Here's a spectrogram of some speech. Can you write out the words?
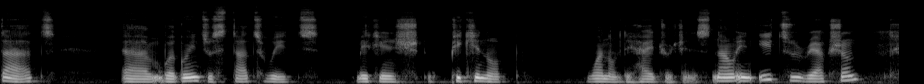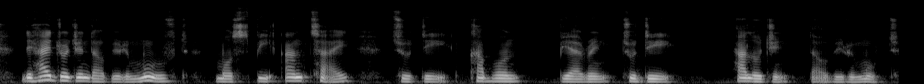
that, um, we're going to start with making picking up one of the hydrogens. Now in E2 reaction, the hydrogen that will be removed must be anti to the carbon bearing to the halogen that will be removed.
